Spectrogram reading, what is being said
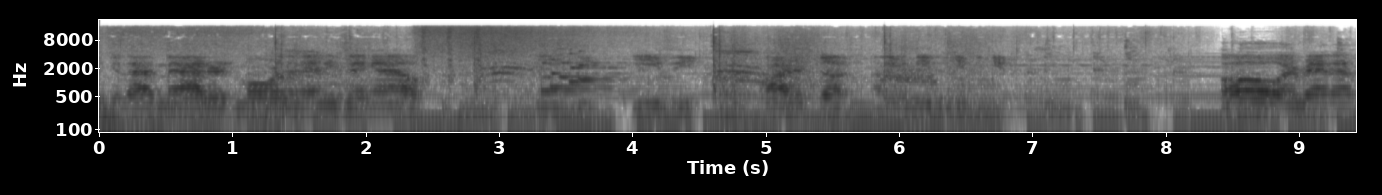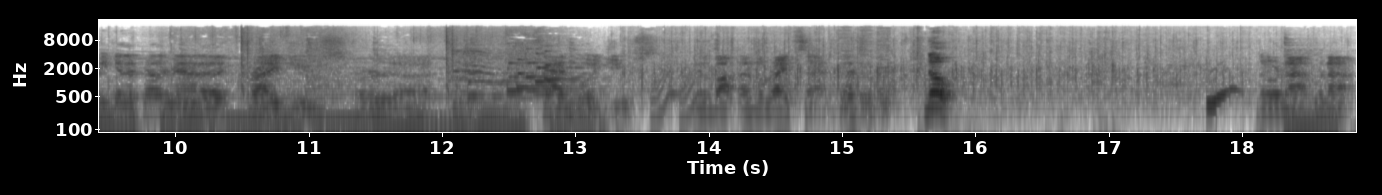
because that matters more than anything else. Easy, easy. Fire's done. I don't even need to give the humans. Oh, I ran out because I probably ran out of cry juice or uh, sad boy juice on the on the right side. That's what. I... No. No, we're not. We're not.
